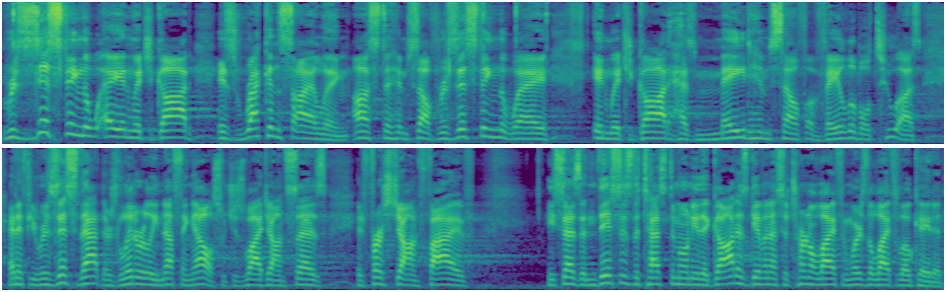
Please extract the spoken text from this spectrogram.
resisting the way in which God is reconciling us to himself, resisting the way in which God has made himself available to us. And if you resist that, there's literally nothing else, which is why John says in 1 John 5, he says, And this is the testimony that God has given us eternal life. And where's the life located?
